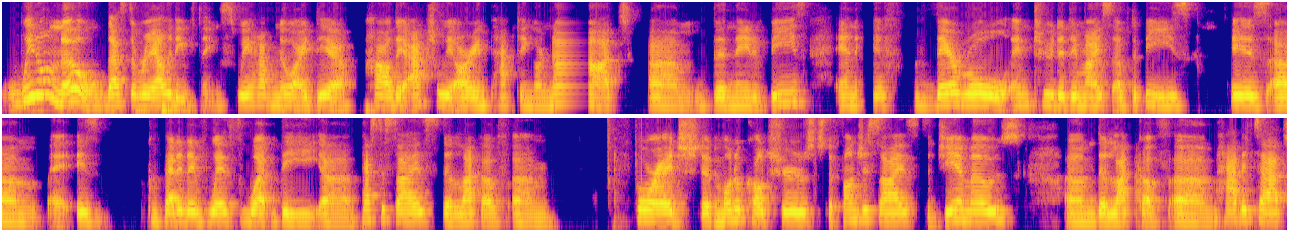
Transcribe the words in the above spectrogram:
we don't know. That's the reality of things. We have no idea how they actually are impacting or not um, the native bees and if their role into the demise of the bees is um, is competitive with what the uh, pesticides the lack of um, forage the monocultures the fungicides the gmos um, the lack of um, habitat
